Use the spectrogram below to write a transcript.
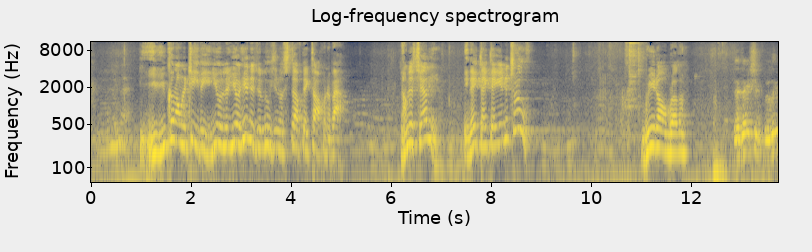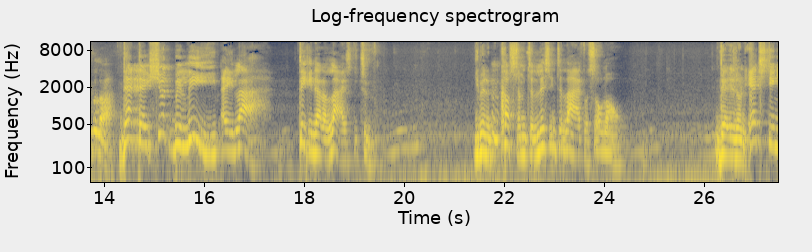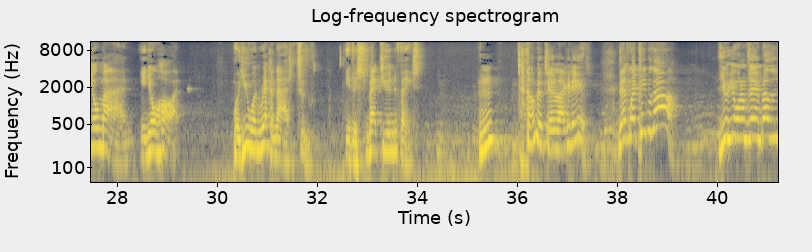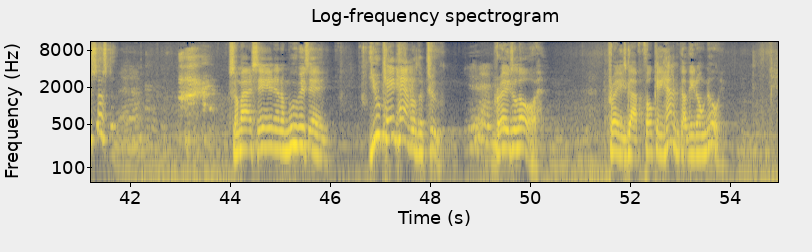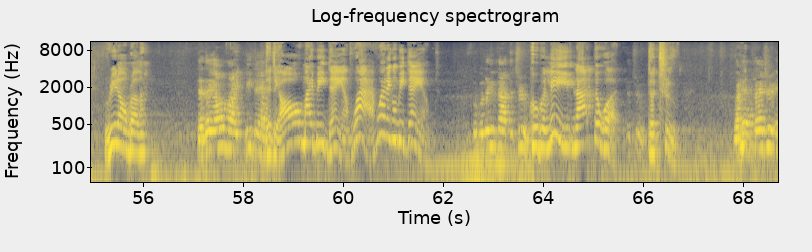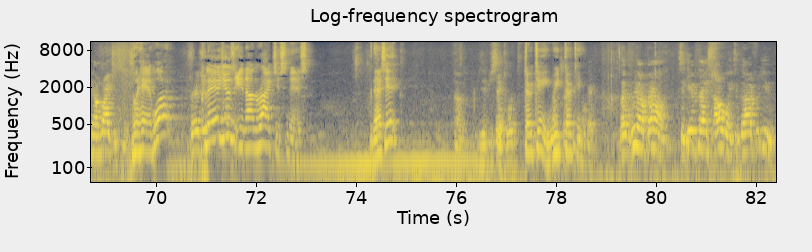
You, you cut on the TV, you, you're hearing the delusional stuff they talking about. I'm just telling you. And they think they in the truth. Read on, brother. That they should believe a lie. That they should believe a lie, thinking that a lie is the truth. You've been accustomed to listening to lies for so long that it's etched in your mind, in your heart, where you wouldn't recognize truth if it smacked you in the face. Hmm? I'm just telling you like it is. That's where people are. You hear what I'm saying, brothers and sisters? Somebody said in a movie, said, you can't handle the truth. Praise the Lord. Praise God. Folk can't handle it because they don't know it. Read on, brother. That they all might be damned That they all might be damned. Why? Why are they going to be damned? who believe not the truth. Who believe not the what? The truth. The truth. But have pleasure in unrighteousness. But have what? Pleasure Pleasures in unrighteousness. That's it. Um, you you said 12? 13. Read 13. Okay. But we are bound to give thanks always to God for you,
